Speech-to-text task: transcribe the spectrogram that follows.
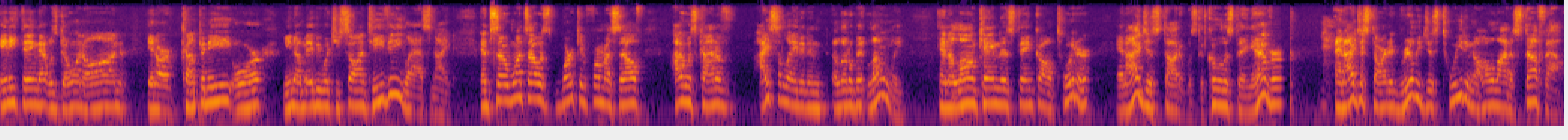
anything that was going on in our company or you know maybe what you saw on TV last night. And so once I was working for myself, I was kind of isolated and a little bit lonely. And along came this thing called Twitter and I just thought it was the coolest thing ever. And I just started really just tweeting a whole lot of stuff out.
